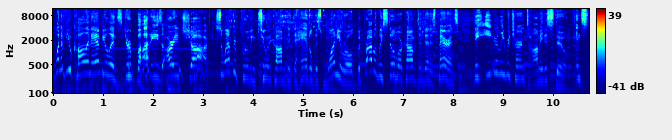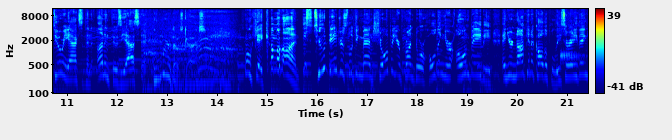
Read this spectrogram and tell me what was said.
One of you call an ambulance. Your bodies are in shock. So after proving too incompetent to handle this one-year-old, but probably still more competent than his parents, they eagerly return Tommy to Stu. And Stu reacts with an unenthusiastic, Who were those guys? Okay, come on! These two dangerous looking men show up at your front door holding your own baby, and you're not gonna call the police or anything?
